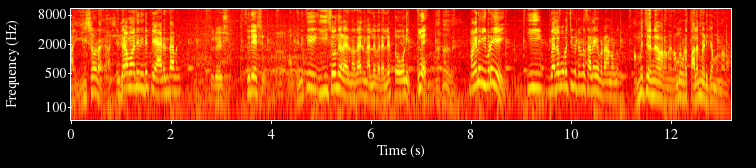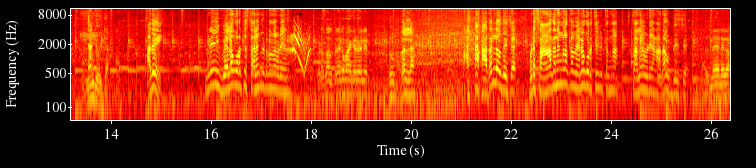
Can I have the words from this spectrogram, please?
ആ ശരി. എന്താ മോനെ നിന്റെ പേരെന്താണ്? സുരേഷ്. സുരേഷ്. എനിക്ക് നിനക്ക് ഈശോ എന്നിടായിരുന്നു അതായിരുന്നു നല്ല പേര്. അല്ലേ ടോണി? അല്ലേ? അതെ. മകനെ ഇവിടെയേ. ഈ വില കുറച്ച് കിട്ടുന്ന സ്ഥലം എവിടാണുള്ളത്? അമ്മച്ചി എന്നാ പറയണേ നമ്മളിവിടെ സ്ഥലം മേടിക്കാൻ വന്നാണോ? ഞാൻ ചോദിക്കാം. അതെ ഇവിടെ ഈ വില കുറച്ച് സ്ഥലം കിട്ടുന്നത് എവിടെയാണ്? ഇവിടെ സ്ഥലത്തിനൊക്കെ ഭയങ്കര വില അതല്ല. അതല്ല ഉദ്ദേശിച്ചത് ഇവിടെ സാധനങ്ങളൊക്കെ വില കുറച്ച് കിട്ടുന്ന സ്ഥലം എവിടെയാണ്? അതാ ഉദ്ദേശിച്ചത്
